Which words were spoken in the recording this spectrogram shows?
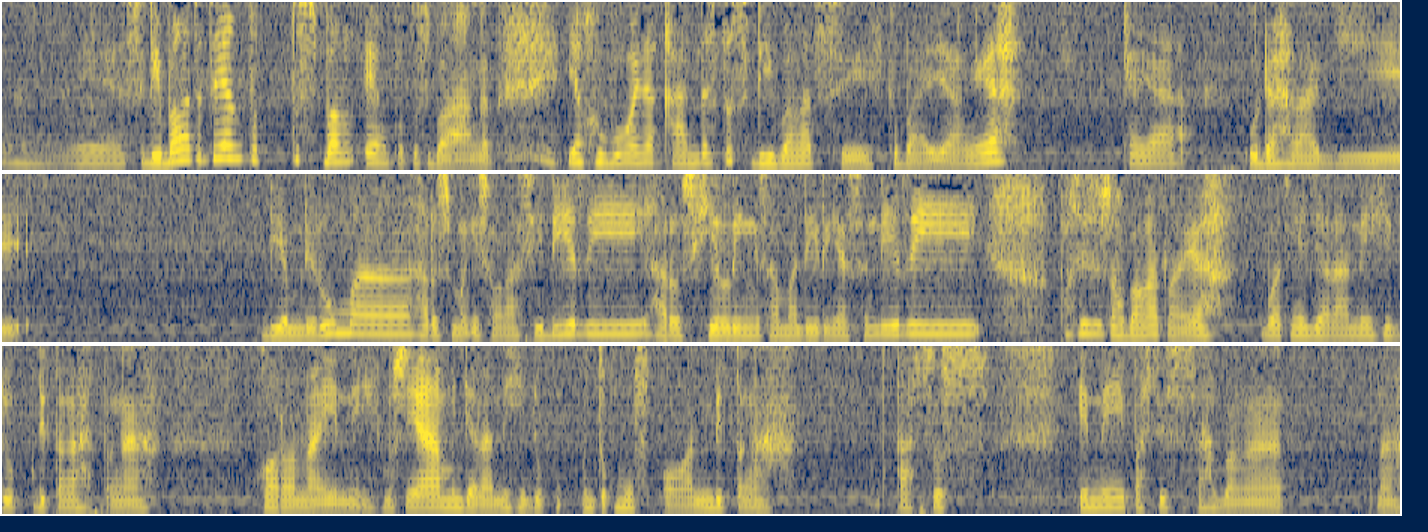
Hmm, ya, sedih banget itu yang putus bang yang putus banget yang hubungannya kandas tuh sedih banget sih kebayang ya. Kayak udah lagi diam di rumah, harus mengisolasi diri, harus healing sama dirinya sendiri. Pasti susah banget lah ya buat ngejalani hidup di tengah-tengah corona ini. Maksudnya menjalani hidup untuk move on di tengah kasus ini pasti susah banget. Nah,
